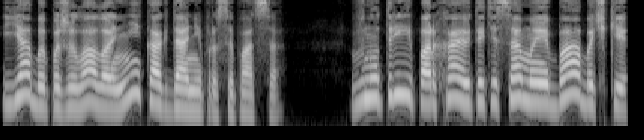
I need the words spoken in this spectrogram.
я бы пожелала никогда не просыпаться. Внутри порхают эти самые бабочки,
